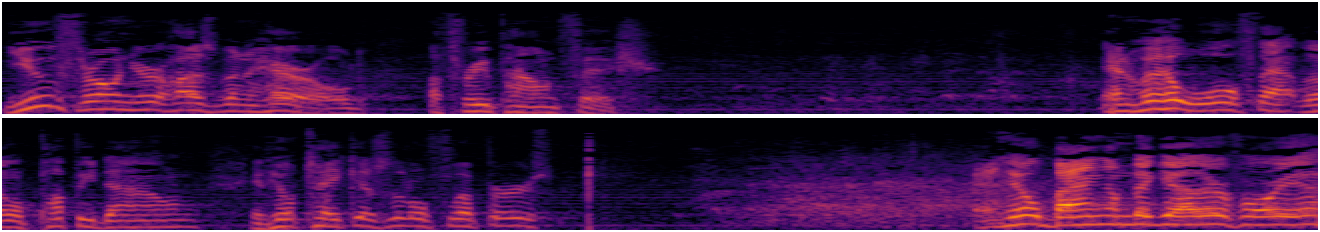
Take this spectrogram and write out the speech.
You've thrown your husband Harold a three pound fish. And he'll wolf that little puppy down, and he'll take his little flippers, and he'll bang them together for you.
